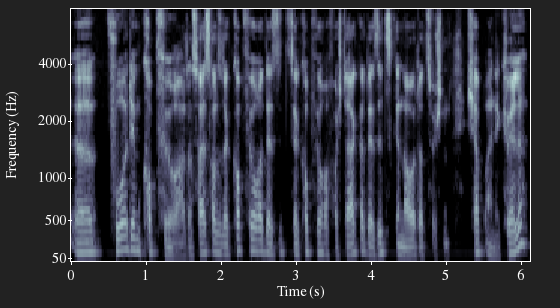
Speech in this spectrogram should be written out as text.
äh, vor dem Kopfhörer. Das heißt also, der Kopfhörer, der sitzt, der Kopfhörerverstärker, der sitzt genau dazwischen. Ich habe eine Quelle,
